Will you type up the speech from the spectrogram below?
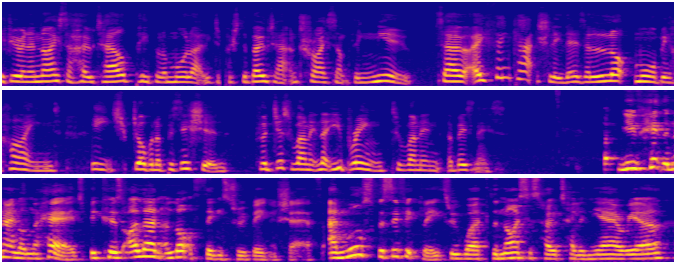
If you're in a nicer hotel people are more likely to push the boat out and try something new. So i think actually there's a lot more behind each job and a position for just running that you bring to running a business You've hit the nail on the head because I learned a lot of things through being a chef, and more specifically through work the nicest hotel in the area.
